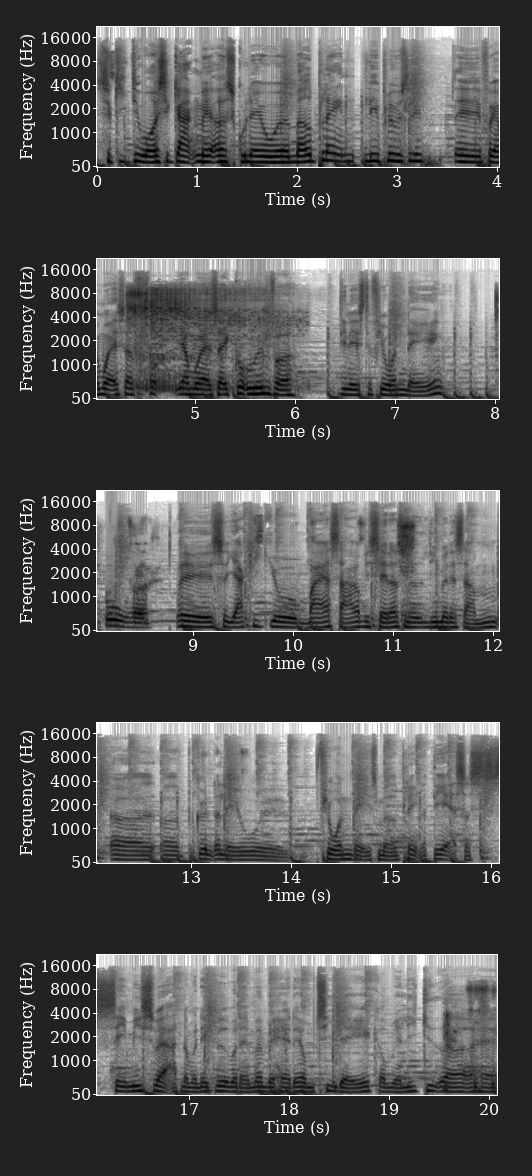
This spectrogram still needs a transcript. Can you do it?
Så gik det jo også i gang med at skulle lave øh, madplan lige pludselig, øh, for jeg må, altså, jeg må altså ikke gå udenfor de næste 14 dage, ikke? Uh, Øh, så jeg gik jo, mig og Sara, vi satte os ned lige med det samme, og, og begyndte at lave øh, 14-dages madplan, og det er altså semi-svært, når man ikke ved, hvordan man vil have det om 10 dage, ikke? Om jeg lige gider at have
